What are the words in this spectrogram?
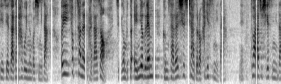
제 제자가 하고 있는 곳입니다. 의 협찬을 받아서 지금부터 애니어그램 검사를 실시하도록 하겠습니다. 네, 도와주시겠습니다.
